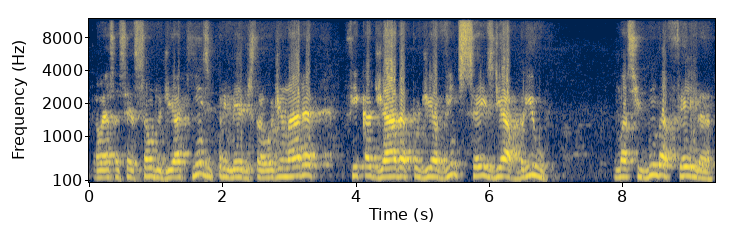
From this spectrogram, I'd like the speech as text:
Então, essa sessão do dia 15, primeira extraordinária, fica adiada para o dia 26 de abril, uma segunda-feira,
